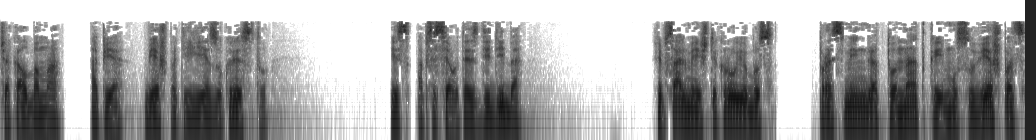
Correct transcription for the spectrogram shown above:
Čia kalbama apie viešpatį Jėzų Kristų jis apsisiautęs didybę. Ši psalmė iš tikrųjų bus prasminga tuo met, kai mūsų viešpats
